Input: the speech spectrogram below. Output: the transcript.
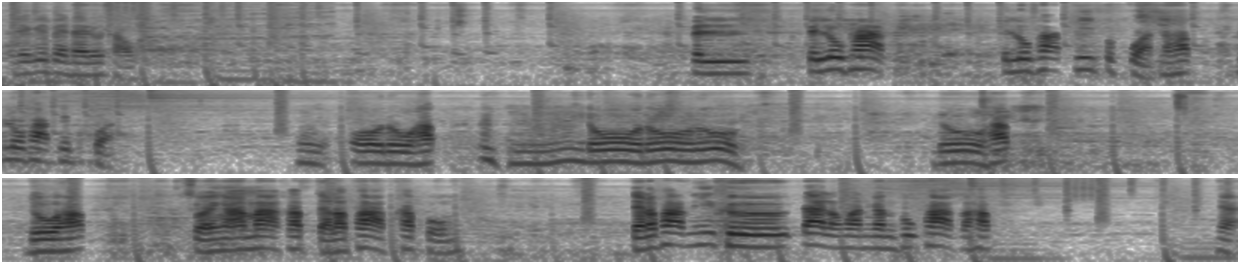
อันนี้ก็เป็นไดโนเสาร์เป็นเป็นรูปภาพ เป็นรูปภาพที่ประกวดนะครับ รูปภาพที่ประกวดนี่โอ้ดูครับดูดูดู ดูครับ ดูครับ สวยงามมากครับ แต่ละภาพครับผม แต่ละภาพนี้คือได้รางวัลกันทุกภาพนะครับ เนี่ย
